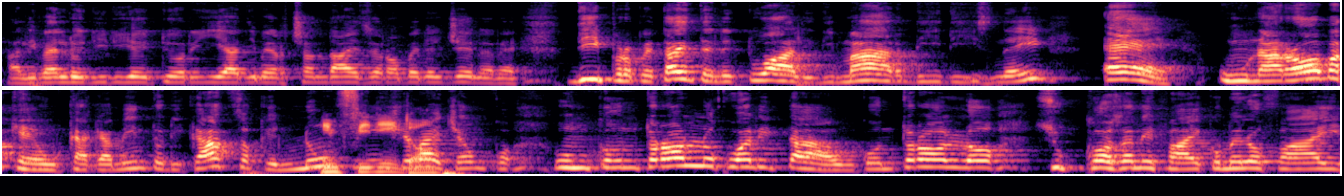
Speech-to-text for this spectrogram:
a livello di editoria, di merchandise e robe del genere, di proprietà intellettuali di Mar di Disney è una roba che è un cagamento di cazzo che non Infinito. finisce mai. C'è un, un, controllo qualità, un controllo su cosa ne fai, come lo fai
